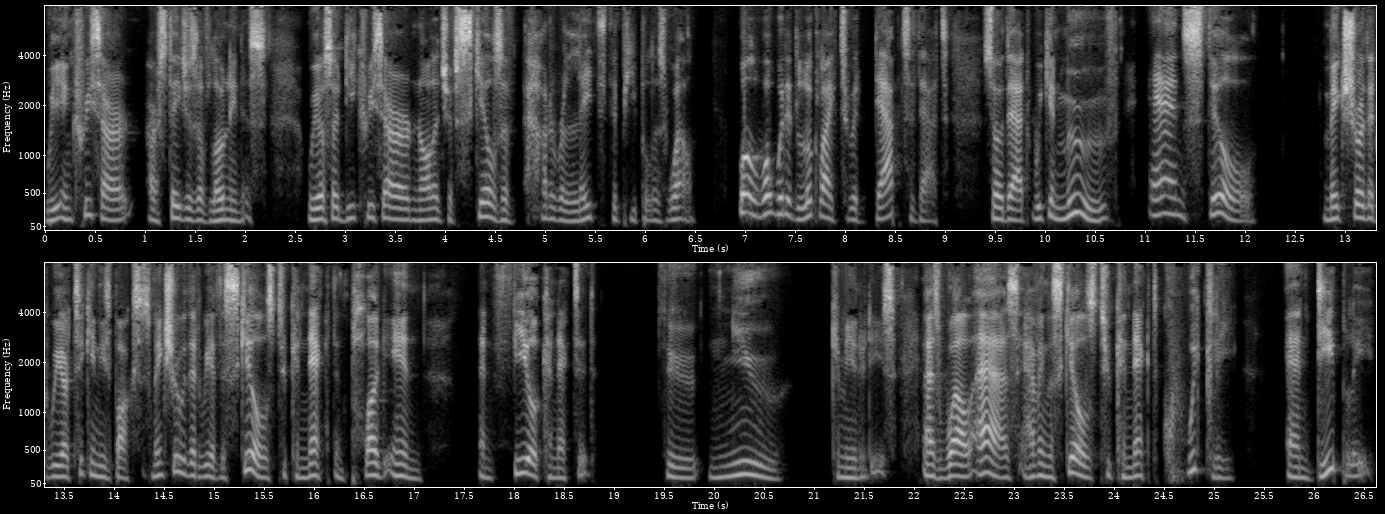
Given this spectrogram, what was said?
we increase our our stages of loneliness. We also decrease our knowledge of skills of how to relate to people as well. Well what would it look like to adapt to that so that we can move and still make sure that we are ticking these boxes, make sure that we have the skills to connect and plug in and feel connected to new communities, as well as having the skills to connect quickly and deeply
